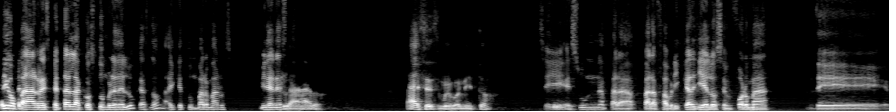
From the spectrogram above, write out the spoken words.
Digo, para respetar la costumbre de Lucas, ¿no? Hay que tumbar manos. Miren esto. Claro. Ah, ese es muy bonito. Sí, es una para, para fabricar hielos en forma de,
